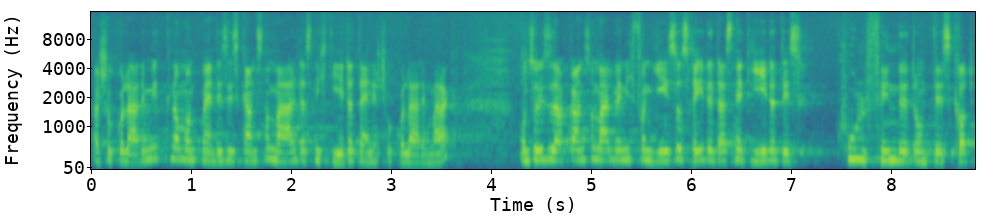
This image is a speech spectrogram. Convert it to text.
eine Schokolade mitgenommen und gemeint, es ist ganz normal, dass nicht jeder deine Schokolade mag. Und so ist es auch ganz normal, wenn ich von Jesus rede, dass nicht jeder das cool findet und das gerade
